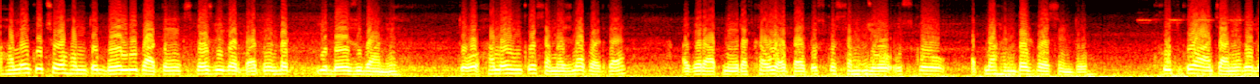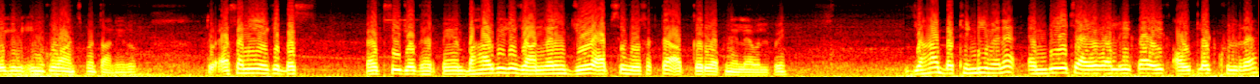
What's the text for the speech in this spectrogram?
हमें कुछ हो, हम तो बोल भी पाते हैं एक्सप्रेस भी कर पाते हैं बट ये बेज़ुबान है। तो हमें इनको समझना पड़ता है। अगर आपने रखा हुआ पेट उसको समझो, उसको अपना हंड्रेड परसेंट दो। खुद को आँच आने दो, लेकिन इनको आँच मत आने दो। तो ऐसा नहीं है कि बस पेट्स ही जो घर पे हैं, बाहर भी जो जानवर हैं, जो आपसे हो सकता है, आप करो अपने लेवल पे। यहाँ बठिंडी में ना एम बी चाय वाले का एक आउटलेट खुल रहा है।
